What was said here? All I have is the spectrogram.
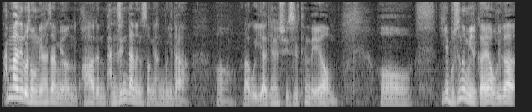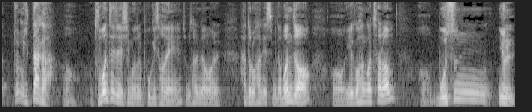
한마디로 정리하자면 과학은 반증 가능성의 학문이다. 어, 라고 이야기할 수 있을 텐데요. 어, 이게 무슨 의미일까요? 우리가 좀 이따가 어, 두 번째 제시문을 보기 전에 좀 설명을 하도록 하겠습니다. 먼저 어, 예고한 것처럼 어, 모순율을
